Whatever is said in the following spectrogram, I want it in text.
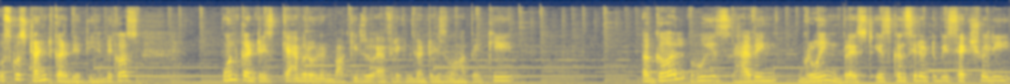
उसको स्टंट कर देती हैं। बिकॉज़ उन कंट्रीज़ कैमरून बाकी जो अफ्रीकन कंट्रीज़ वहाँ पे, कि a girl who is having growing breast is consider to be sexually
